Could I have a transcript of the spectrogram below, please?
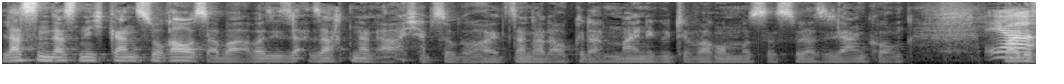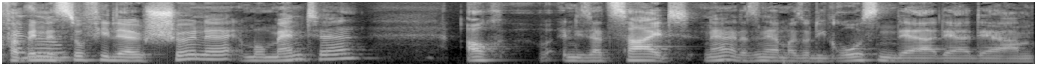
lassen das nicht ganz so raus. Aber, aber sie sa sagten dann, ah, ich habe so geheult. Sandra hat auch gedacht, meine Güte, warum musstest du das dir angucken? Ja, Weil du verbindest also- so viele schöne Momente, auch in dieser Zeit, ne, das sind ja immer so die Großen der, der, der,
